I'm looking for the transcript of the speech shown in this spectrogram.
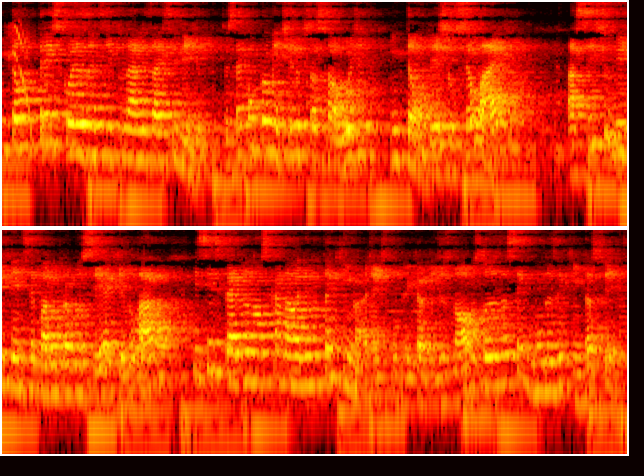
Então, três coisas antes de finalizar esse vídeo. Se você é comprometido com sua saúde, então deixa o seu like, assiste o vídeo que a gente separou para você aqui do lado e se inscreve no nosso canal ali no Tanquinho. A gente publica vídeos novos todas as segundas e quintas-feiras.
